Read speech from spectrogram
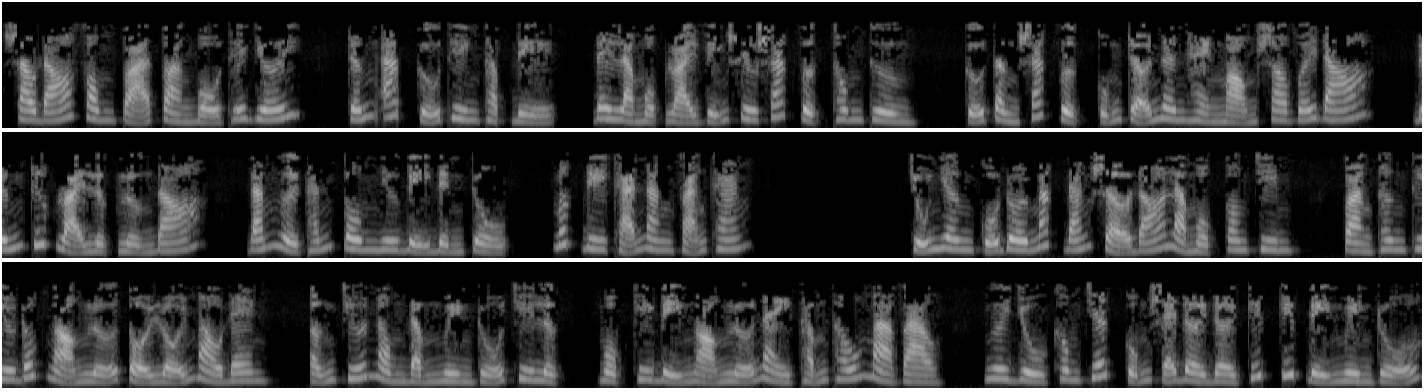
sau đó phong tỏa toàn bộ thế giới, trấn áp cửu thiên thập địa, đây là một loại viễn siêu sát vực thông thường, cửu tầng sát vực cũng trở nên hèn mọn so với đó, đứng trước loại lực lượng đó, đám người thánh tôn như bị định trụ, mất đi khả năng phản kháng. Chủ nhân của đôi mắt đáng sợ đó là một con chim, toàn thân thiêu đốt ngọn lửa tội lỗi màu đen, ẩn chứa nồng đậm nguyền rủa chi lực, một khi bị ngọn lửa này thẩm thấu mà vào, ngươi dù không chết cũng sẽ đời đời kiếp kiếp bị nguyền rủa,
